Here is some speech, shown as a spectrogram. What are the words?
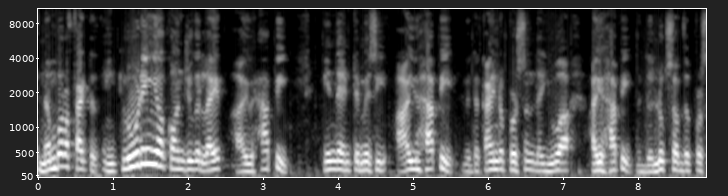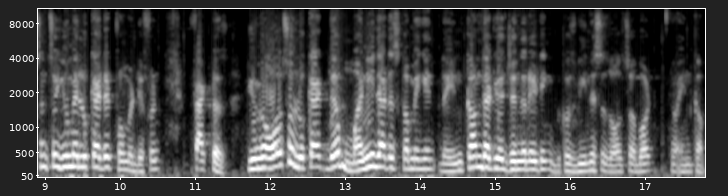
number of factors including your conjugal life are you happy in the intimacy are you happy with the kind of person that you are? Are you happy with the looks of the person? So you may look at it from a different factors. You may also look at the money that is coming in the income that you are generating because venus is also about your income.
